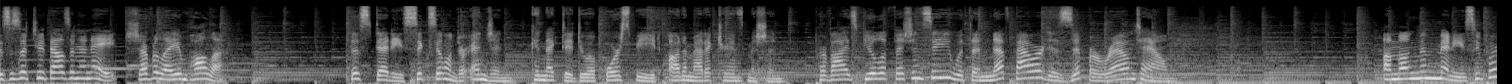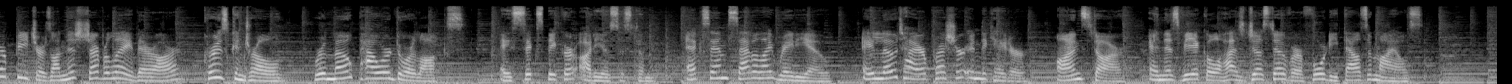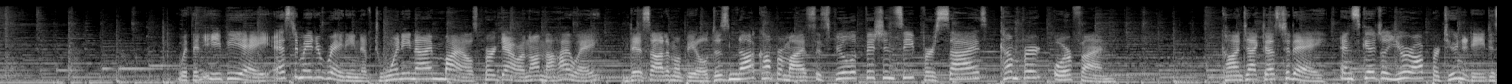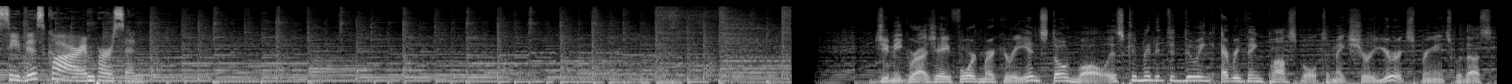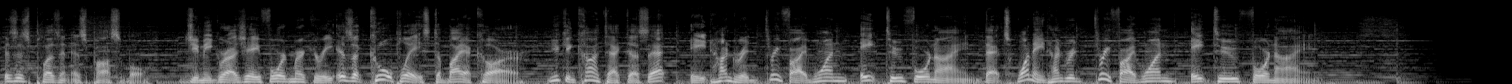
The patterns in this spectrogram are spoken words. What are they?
This is a 2008 Chevrolet Impala. The steady six-cylinder engine, connected to a four-speed automatic transmission, provides fuel efficiency with enough power to zip around town. Among the many superb features on this Chevrolet there are cruise control, remote power door locks, a six-speaker audio system, XM satellite radio, a low tire pressure indicator, OnStar, and this vehicle has just over 40,000 miles. With an EPA estimated rating of 29 miles per gallon on the highway, this automobile does not compromise its fuel efficiency for size, comfort, or fun. Contact us today and schedule your opportunity to see this car in person. Jimmy Granger Ford Mercury in Stonewall is committed to doing everything possible to make sure your experience with us is as pleasant as possible. Jimmy Granger Ford Mercury is a cool place to buy a car. You can contact us at 800 351 8249. That's 1 800 351 8249.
